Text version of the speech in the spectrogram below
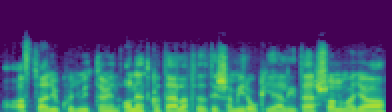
azt várjuk, hogy mit tudom én, Anetka tárlatvezetés a Miró kiállításon, vagy a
